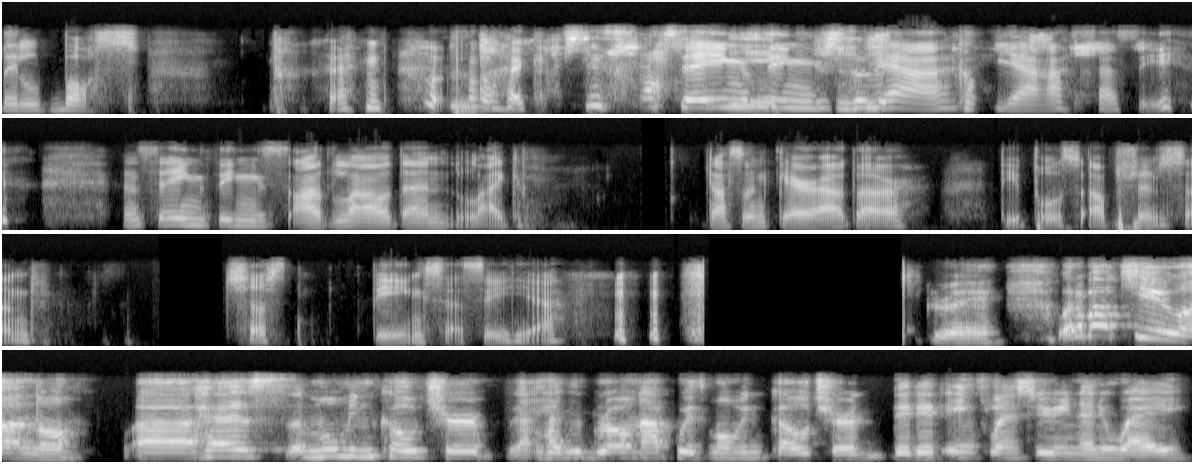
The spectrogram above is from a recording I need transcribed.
little boss, and Mm. like she's saying things She's a little yeah yeah sassy and saying things out loud and like doesn't care other people's options and just being sassy yeah Great. What about you, Anu? Uh, has Moomin culture, have you grown up with Moomin culture? Did it influence you in any way?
